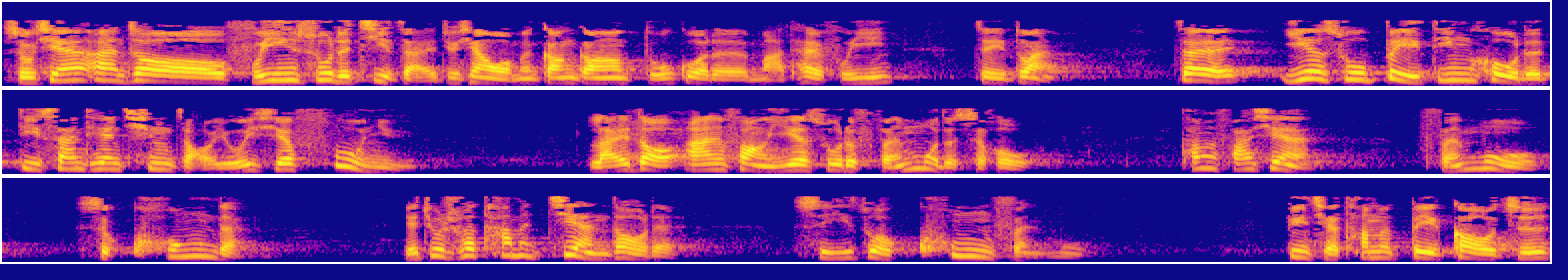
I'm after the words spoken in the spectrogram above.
首先，按照福音书的记载，就像我们刚刚读过的马太福音这一段，在耶稣被钉后的第三天清早，有一些妇女来到安放耶稣的坟墓的时候，他们发现坟墓是空的，也就是说，他们见到的是一座空坟墓，并且他们被告知，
